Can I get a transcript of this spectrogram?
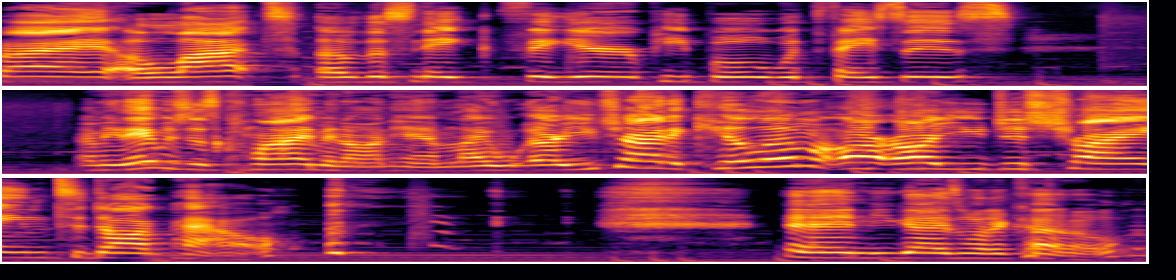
by a lot of the snake figure people with faces. I mean, they was just climbing on him. Like, are you trying to kill him or are you just trying to dogpile? and you guys want to cuddle.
